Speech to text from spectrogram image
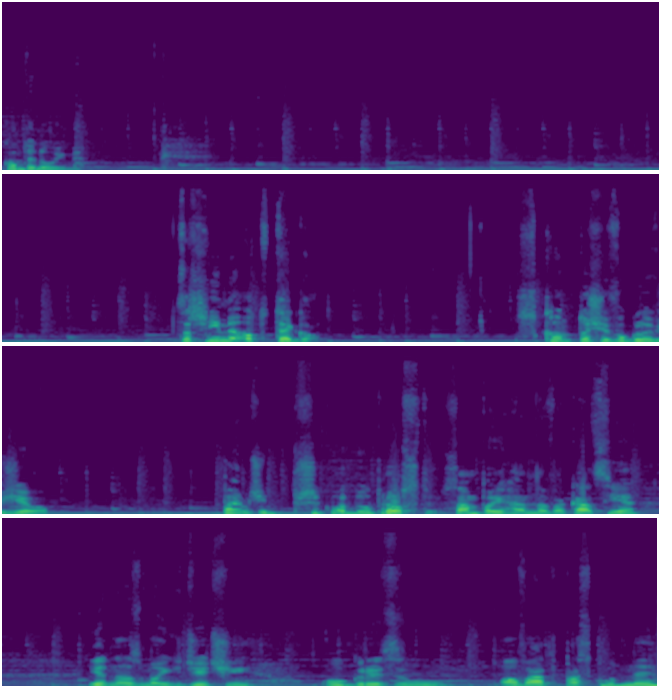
kontynuujmy. Zacznijmy od tego. Skąd to się w ogóle wzięło? Powiem Ci, przykład był prosty. Sam pojechałem na wakacje. Jedno z moich dzieci ugryzł owad paskudny,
